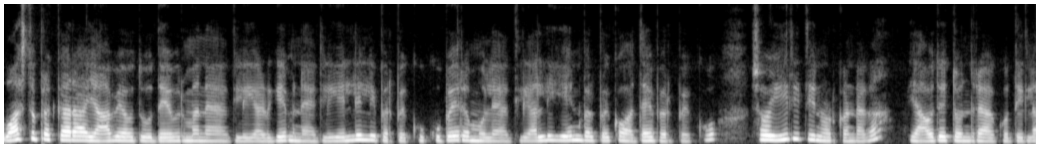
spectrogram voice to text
ವಾಸ್ತು ಪ್ರಕಾರ ಯಾವ್ಯಾವುದು ದೇವ್ರ ಮನೆ ಆಗಲಿ, ಅಡುಗೆ ಮನೆ ಆಗಲಿ, ಎಲ್ಲೆಲ್ಲಿ ಬರಬೇಕು, ಕುಬೇರ ಮೂಲೆ ಆಗಲಿ, ಅಲ್ಲಿ ಏನು ಬರಬೇಕು ಅದೇ ಬರಬೇಕು. ಸೊ ಈ ರೀತಿ ನೋಡ್ಕೊಂಡಾಗ ಯಾವುದೇ ತೊಂದರೆ ಆಗೋದಿಲ್ಲ.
